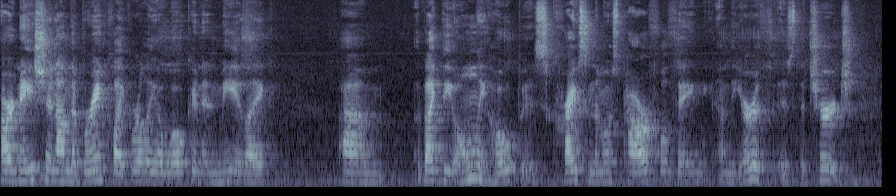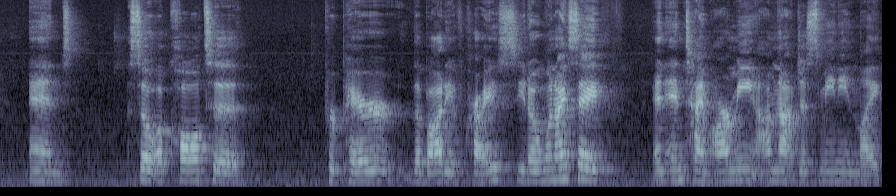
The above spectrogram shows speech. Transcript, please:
our nation on the brink like really awoken in me like um like the only hope is Christ and the most powerful thing on the earth is the church. And so a call to prepare the body of Christ, you know, when I say an end time army, I'm not just meaning like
